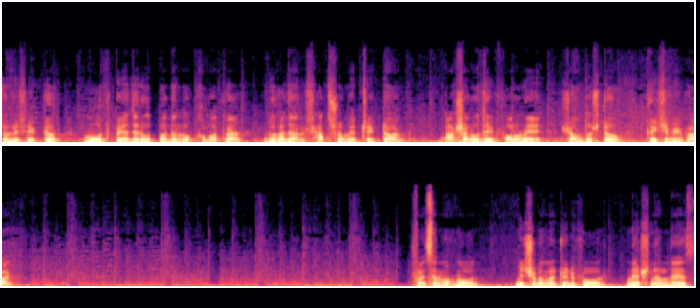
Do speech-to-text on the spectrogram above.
চল্লিশ হেক্টর, মোট পেঁয়াজের উৎপাদন লক্ষ্যমাত্রা দু হাজার সাতশো মেট্রিক টন। আশার অধিক ফলনে সন্তুষ্ট কৃষি বিভাগ। Faisal Mahmud Bishwa Bangla twenty four national desk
